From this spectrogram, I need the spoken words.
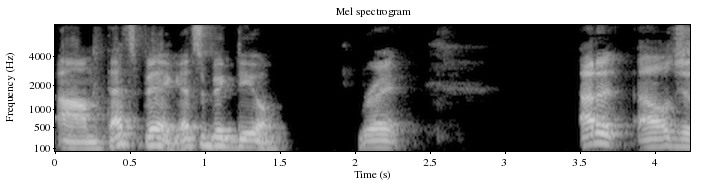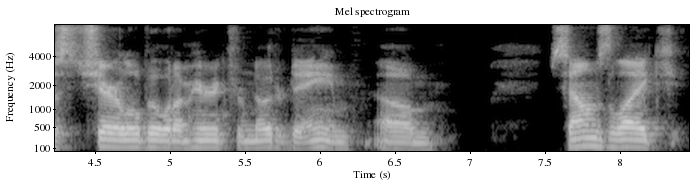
Um, that's big. That's a big deal. Right. I'll just share a little bit what I'm hearing from Notre Dame. Um, sounds like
